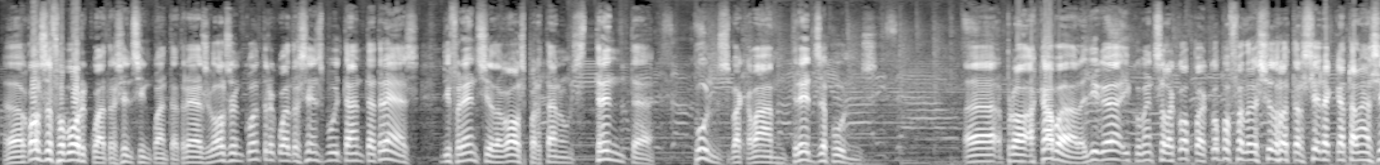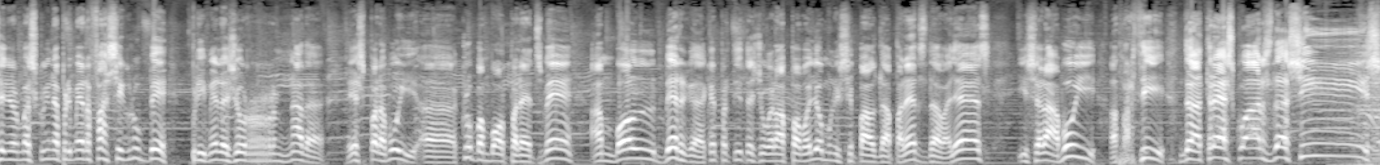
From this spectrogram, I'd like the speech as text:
Uh, gols a favor, 453, gols en contra, 483. Diferència de gols, per tant, uns 30 punts. Va acabar amb 13 punts. Uh, però acaba la Lliga i comença la Copa. Copa Federació de la Tercera Catalana Sènior Masculina, primera fase, grup B, primera jornada. És per avui, uh, Club Handbol Parets B, Handbol Berga. Aquest partit es jugarà al pavelló municipal de Parets de Vallès i serà avui a partir de 3 quarts de 6.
